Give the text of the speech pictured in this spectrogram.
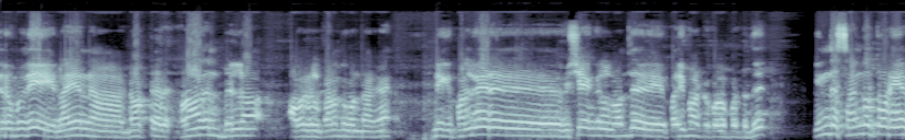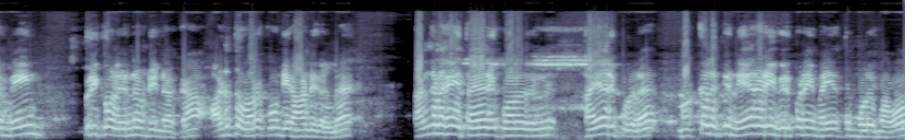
திருமதி லயன் டாக்டர் ராதன் பெல்லா அவர்கள் கலந்து கொண்டாங்க. இன்னைக்கு பல்வேறு விஷயங்கள் வந்து பரிமாற்றிக் கொள்ளப்பட்டது. இந்த சங்கத்தோடைய மெயின் குறிக்கோள் என்ன அப்படின்னாக்கா அடுத்து வரக்கூடிய ஆண்டுகளில் தங்கநகை தயாரிப்பாளர்கள் தயாரிப்புகளை மக்களுக்கு நேரடி விற்பனை மையத்தின் மூலியமாவோ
